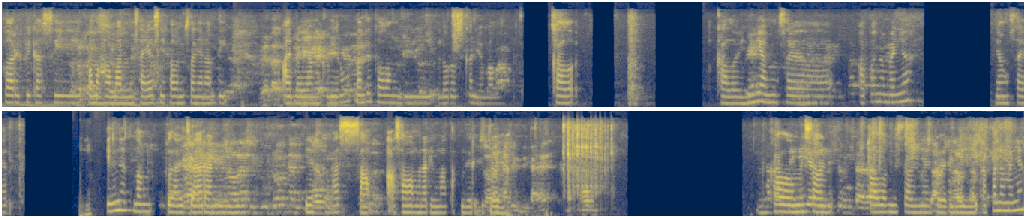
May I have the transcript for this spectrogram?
klarifikasi pemahaman saya sih kalau misalnya nanti ada yang keliru nanti tolong diluruskan ya bang kalau kalau ini yang saya apa namanya yang saya ini tentang pelajaran ya kelas sama, sama menerima takdir gitu ya. Kalau misalnya kalau misalnya dari apa namanya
